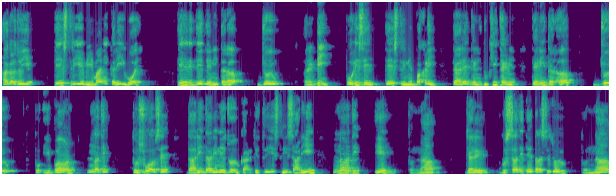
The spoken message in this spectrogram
આગળ જોઈએ. તે સ્ત્રીએ બેમાની કરી હોય તે રીતે તેની તરફ જોયું અને ડી પોલીસે તે સ્ત્રીને પકડી ત્યારે તેણે દુઃખી થઈને તેની તરફ જોયું. તો એ પણ નથી. તો શું આવશે? ધારી ધારીને જોયું કારણ કે તે સ્ત્રી સારી ન હતી. એ તો ના. જ્યારે ગુસ્સાથી તે તરફથી જોયું, તો ના.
